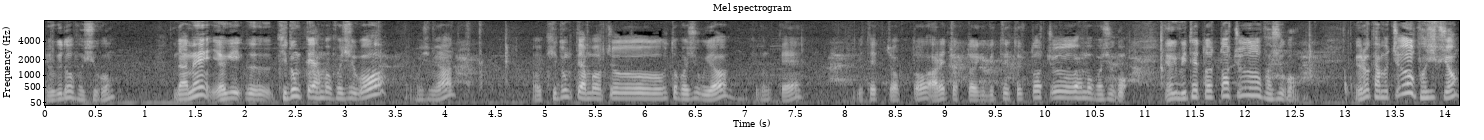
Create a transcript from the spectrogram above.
여기도 보시고 그 다음에 여기 그 기둥대 한번 보시고 보시면 여기 기둥대 한번 쭉 훑어보시고요. 기둥대. 밑에 쪽도 아래쪽도 여기 밑에 쪽도 쭉 한번 보시고 여기 밑에 또또쭉 보시고 이렇게 한번 쭉 보십시오.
